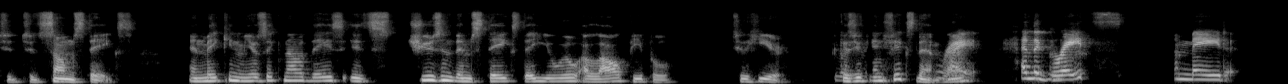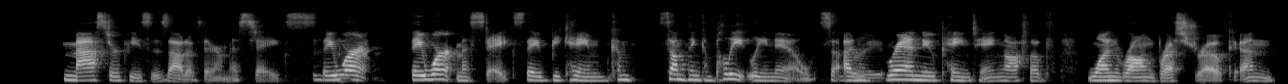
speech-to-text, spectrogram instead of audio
to, to some mistakes and making music nowadays is choosing the mistakes that you will allow people to hear because right. you can fix them right? right and the mm-hmm. greats made masterpieces out of their mistakes mm-hmm. they weren't they weren't mistakes they became com- something completely new. So a right. brand new painting off of one wrong brushstroke. And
